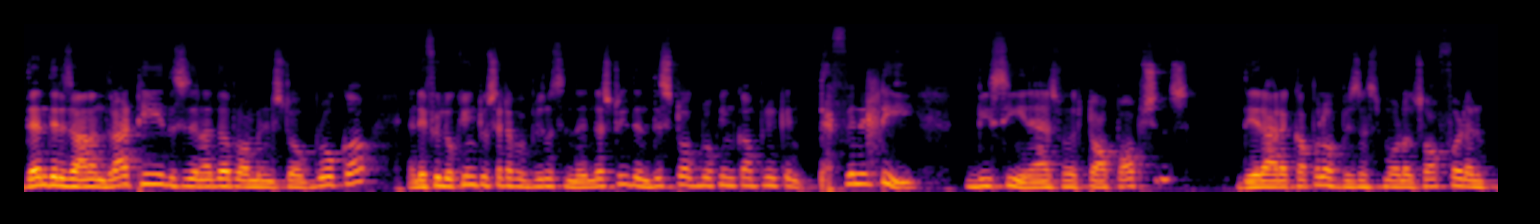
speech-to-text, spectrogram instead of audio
Then there is Anand Rathi. This is another prominent stockbroker. And if you're looking to set up a business in the industry, then this stockbroking company can definitely be seen as one of the top options. There are a couple of business models offered, and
